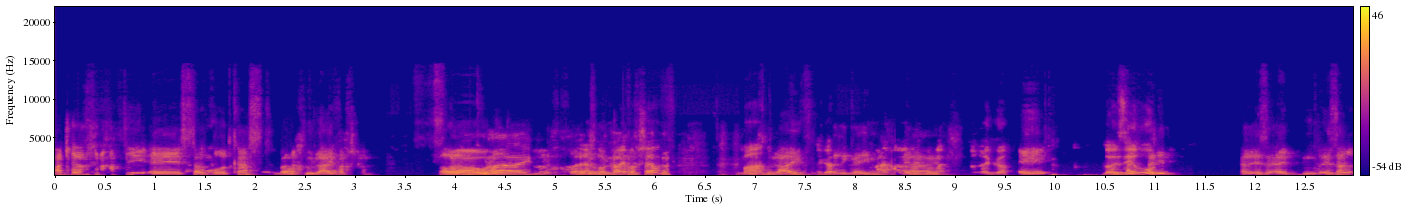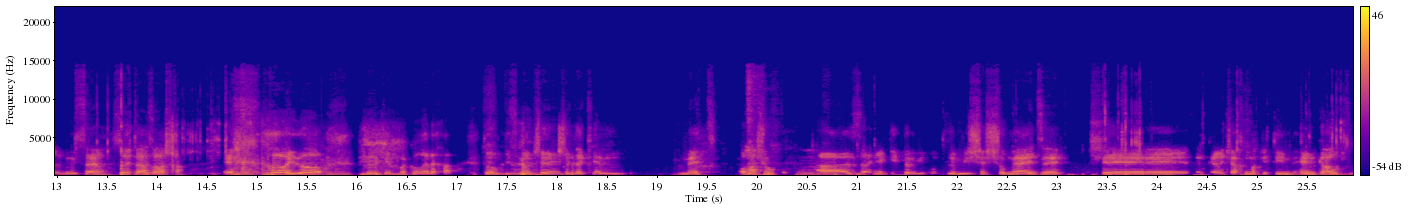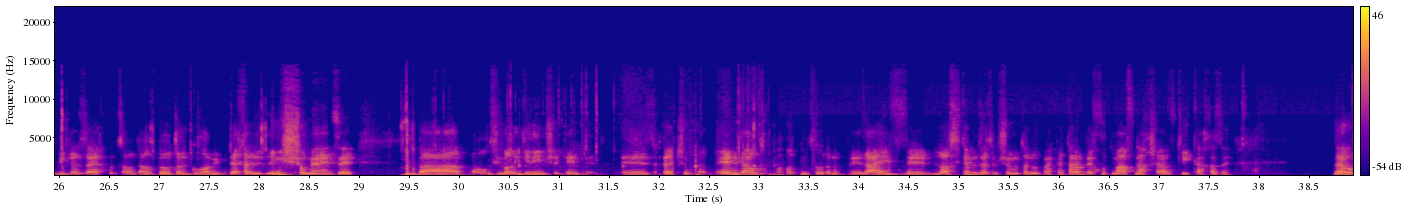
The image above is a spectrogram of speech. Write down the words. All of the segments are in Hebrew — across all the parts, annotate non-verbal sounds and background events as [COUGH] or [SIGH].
עד שלב שלחצתי start broadcast, ואנחנו live עכשיו. וואו, ביי. אנחנו live עכשיו? מה? אנחנו live רגע. ברגעים אה, אלה אה, ממש. רגע, אה, לא הזהירו. מצטער, זו הייתה האזהרה שלך. [LAUGHS] אוי, לא, דקל, מה קורה לך? טוב, בזמן שדקל מת או משהו, אז אני אגיד במהירות למי ששומע את זה, שזה פרק שאנחנו מקליטים בהנגאוט, בגלל זה האיכות סאונד הרבה יותר גרועה מבדרך כלל, למי ששומע את זה בערוצים הרגילים של גיימפוד. אה, זה פרק שהוא כאן בהנגאוט, לפחות תמצאו אותנו ב live, ולא עשיתם את זה, אתם שומעים אותנו בהקלטה באיכות מאפנה עכשיו, כי ככה זה. זהו,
